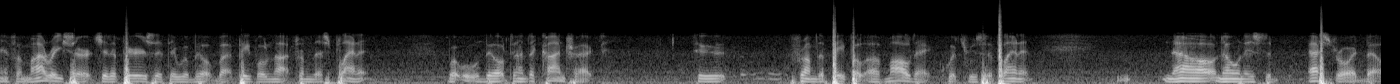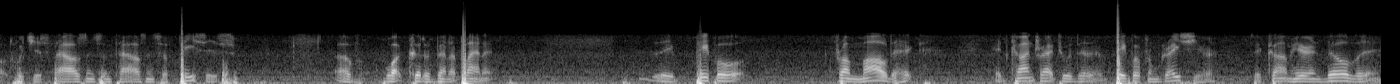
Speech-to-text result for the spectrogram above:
And from my research, it appears that they were built by people not from this planet, but were built under contract to from the people of Maldek, which was the planet now known as the asteroid belt, which is thousands and thousands of pieces of what could have been a planet. The people from Maldek had contracted with the people from Gracier to come here and build the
